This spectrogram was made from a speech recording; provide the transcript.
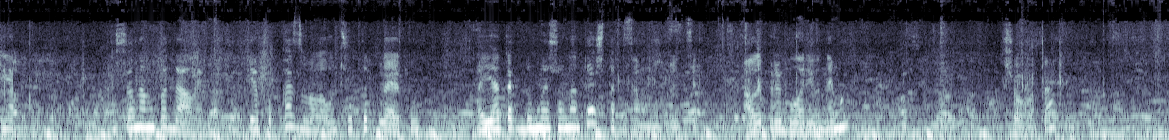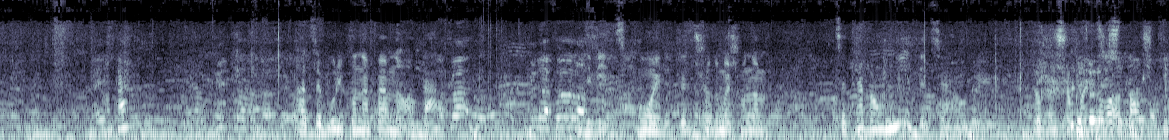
І Що нам подали? Я показувала оцю котлету. А я так думаю, що вона теж так замотується. Але приборів нема. Що, отак? Отак? А цибульку, напевно, отак. Дивіться. Ой, ти що думаєш, воно. Це треба вміти це робити. Добре, що хоч ці штучки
